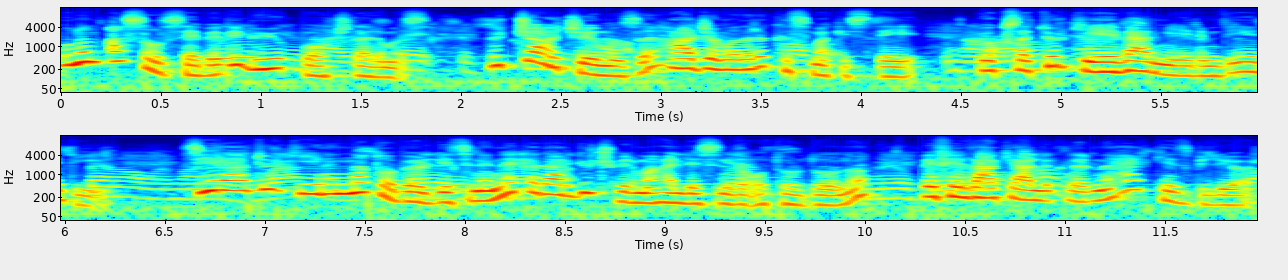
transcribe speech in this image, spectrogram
Bunun asıl sebebi büyük borçlarımız. Bütçe açığımızı, harcamaları kısmak isteği. Yoksa Türkiye'ye vermeyelim diye değil. Zira Türkiye'nin NATO bölgesinin ne kadar güç bir mahallesinde oturduğunu ve fedakarlıklarını herkes biliyor.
